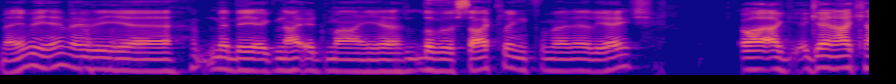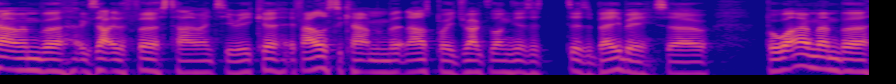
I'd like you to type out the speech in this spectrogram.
Maybe, yeah, maybe uh, maybe ignited my uh, love of cycling from an early age. Well, I, again, I can't remember exactly the first time I went to Eureka. If Alistair can't remember then I was probably dragged along as a, as a baby. So, but what I remember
